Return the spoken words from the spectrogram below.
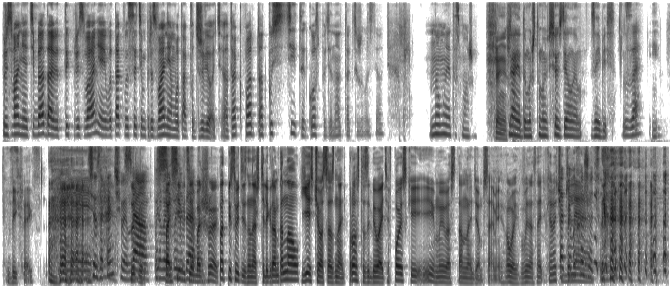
Призвание тебя давит, ты призвание, и вот так вы с этим призванием вот так вот живете. А так под- отпусти ты, господи, надо так тяжело сделать. Но мы это сможем. Конечно. Да, я думаю, что мы все сделаем. Заебись. За и. Big facts. Все, заканчиваем. Супер. Да, спасибо, Спасибо тебе большое. Подписывайтесь на наш телеграм-канал. Есть что осознать. Просто забивайте в поиски, и мы вас там найдем сами. Ой, вы нас найдете. Короче, Так, я бля. выхожу отсюда. да?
